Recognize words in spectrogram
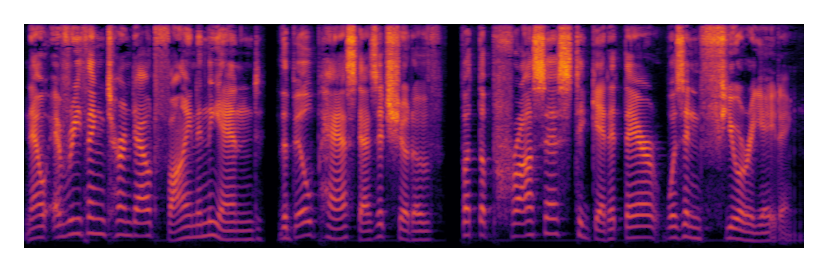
Now, everything turned out fine in the end, the bill passed as it should have, but the process to get it there was infuriating.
